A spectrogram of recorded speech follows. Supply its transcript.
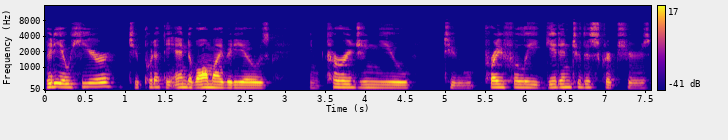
video here to put at the end of all my videos encouraging you to prayerfully get into the scriptures.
